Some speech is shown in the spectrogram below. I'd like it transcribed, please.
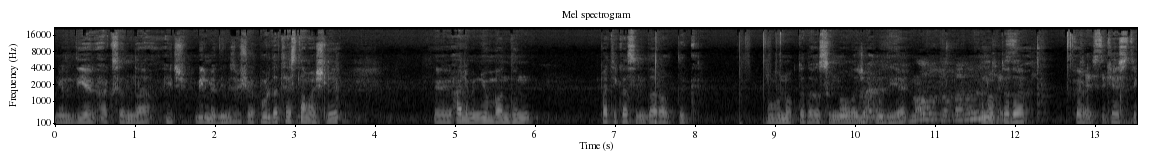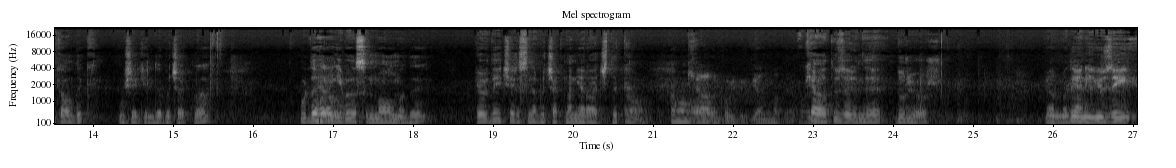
Yani diğer aksamda hiç bilmediğimiz bir şey yok. Burada test amaçlı e, alüminyum bandın patikasını daralttık. Bu, bu noktada ısınma olacak mı diye. Ne oldu toplandınız Bu noktada evet, Kestik kestik, aldık bu şekilde bıçakla. Burada herhangi bir ısınma olmadı. Gövde içerisine bıçakla yara açtık. Tamam. Tamam. Kağıdı koyduk yanmadı. Kağıt üzerinde duruyor. Yanmadı. Yani yüzey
